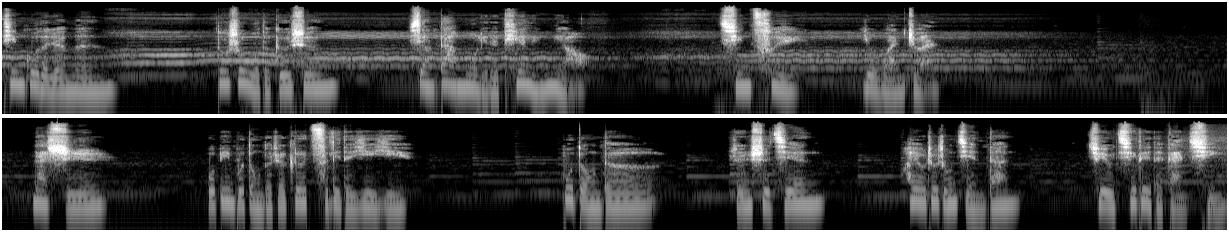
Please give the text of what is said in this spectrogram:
听过的人们都说我的歌声像大漠里的天灵鸟，清脆又婉转。那时，我并不懂得这歌词里的意义。不懂得人世间还有这种简单却又激烈的感情，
